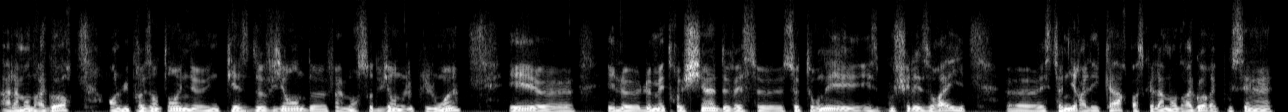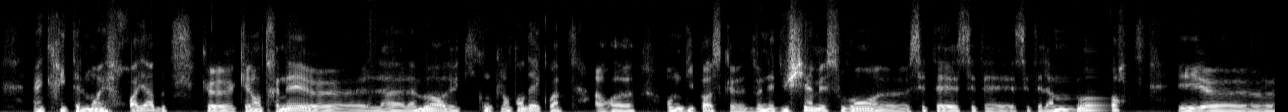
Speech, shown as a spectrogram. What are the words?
à la mandragore en lui présentant une, pièce de viande, un morceau de viande le plus loin, et, euh, le, maître chien devait se, se tourner et, se boucher les oreilles euh, et se tenir à l'écart parce que la mandragore elle poussait un, cri tellement effroyable que qu'elle entraînait la, la, mort quiconque l'entendait quoi. Alors on ne dit pas ce que devenait du chien, mais souvent euh, c'était c'était c'était la mort. Et, euh,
